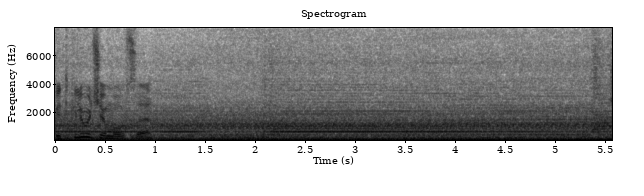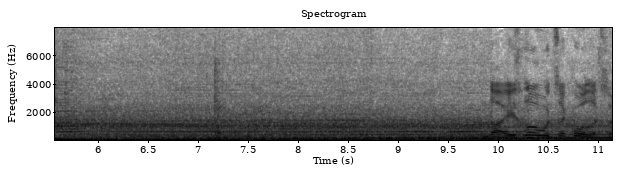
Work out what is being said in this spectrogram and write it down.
підключимо все. Да, і знову це колесо.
